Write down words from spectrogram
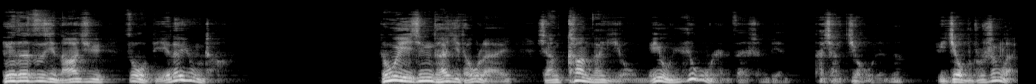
被他自己拿去做别的用场。这卫青抬起头来，想看看有没有佣人在身边。他想叫人呢，却叫不出声来。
